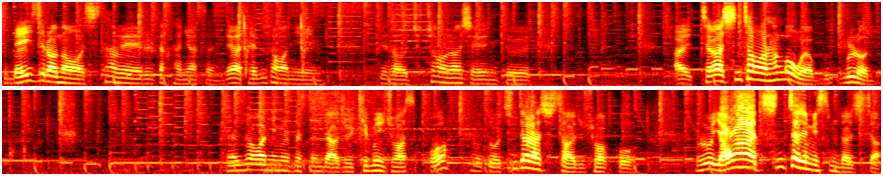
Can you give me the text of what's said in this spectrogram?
그 메이즈 러너 시사회를 딱 다녀왔었는데요. 대두성화님께서 초청을 하신 그 아, 제가 신청을 한 거고요. 무- 물론 대두성화님을 뵀었는데 아주 기분이 좋았었고 그리고 또 친절하셔서 아주 좋았고 그리고 영화 진짜 재밌습니다. 진짜.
